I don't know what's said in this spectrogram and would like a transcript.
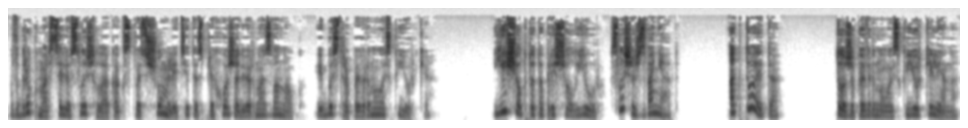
Вдруг Марсель услышала, как сквозь шум летит из прихожей дверной звонок, и быстро повернулась к Юрке. «Еще кто-то пришел, Юр. Слышишь, звонят». «А кто это?» Тоже повернулась к Юрке Лена.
